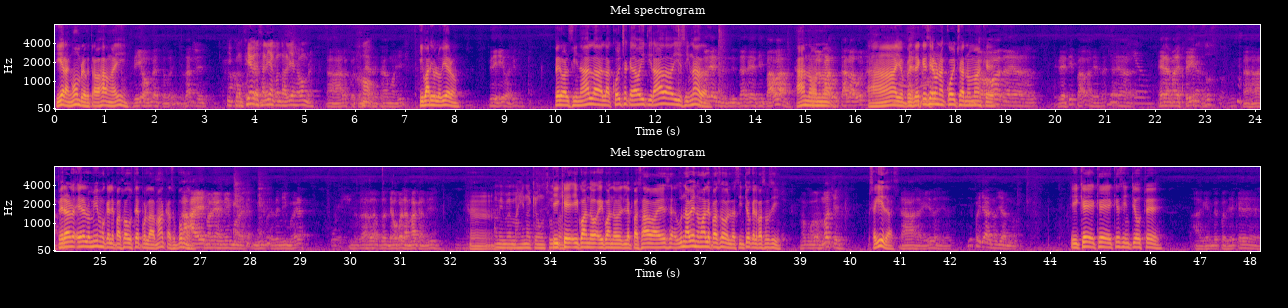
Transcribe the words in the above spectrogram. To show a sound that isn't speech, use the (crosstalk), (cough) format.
Y eran hombres que trabajaban ahí. Sí, hombre, todo importante. Y con fiebre salían cuando salía ese hombre. Ajá, los colchoneros estábamos allí. Y varios lo vieron. Sí, varios. Pero al final la, la colcha quedaba ahí tirada y sin nada. No se, no se destipaba. Ah, no, no. Ah, yo pensé que si era una colcha nomás no, que... no, era, se destipaba. Era, era mal espíritu. Ajá. Pero era, era lo mismo que le pasó a usted por la hamaca, supongo. Ajá, es más bien el mismo, el mismo, el mismo era. Debajo de la maca, mí. A mí me imagino que un susto. Y que y cuando y cuando le pasaba esa, una vez nomás le pasó, le sintió que le pasó así, No, como dos noches. seguidas. Ah, seguida, ya. Después ya no, ya no. ¿Y qué, qué, qué sintió usted? Alguien me puede decir que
